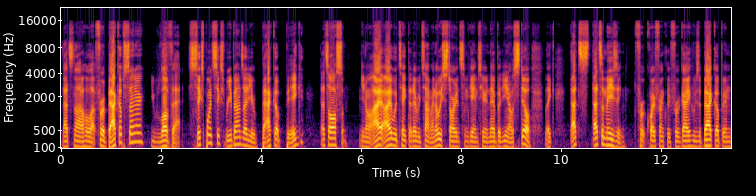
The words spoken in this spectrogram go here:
that's not a whole lot. For a backup center, you love that. 6.6 rebounds out of your backup big? That's awesome. You know, I, I would take that every time. I know he started some games here and there, but you know, still, like that's that's amazing for quite frankly for a guy who's a backup and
